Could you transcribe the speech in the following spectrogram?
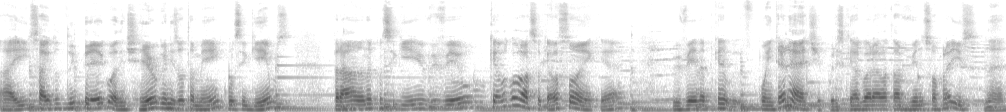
aí saiu do emprego, a gente reorganizou também, conseguimos, pra Ana conseguir viver o que ela gosta, o que ela sonha, que é viver na, com a internet. Por isso que agora ela tá vivendo só pra isso, né?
